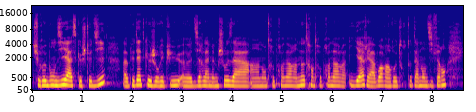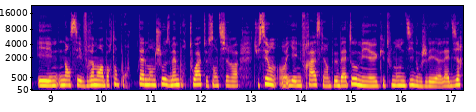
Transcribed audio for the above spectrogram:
tu rebondis à ce que je te dis. Peut-être que j'aurais pu dire la même chose à un entrepreneur, un autre entrepreneur hier et avoir un retour totalement différent. Et non, c'est vraiment important pour tellement de choses, même pour toi, te sentir. tu sais, il y a une phrase qui est un peu bateau, mais que tout le monde dit, donc je vais la dire.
